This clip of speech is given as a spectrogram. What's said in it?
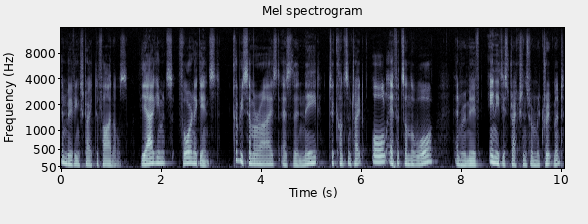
and moving straight to finals. The arguments for and against could be summarised as the need to concentrate all efforts on the war and remove any distractions from recruitment,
